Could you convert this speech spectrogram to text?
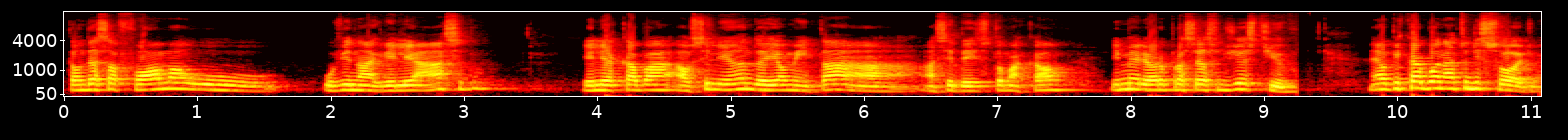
Então dessa forma o, o vinagre ele é ácido, ele acaba auxiliando a aumentar a acidez estomacal e melhora o processo digestivo. É o bicarbonato de sódio,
